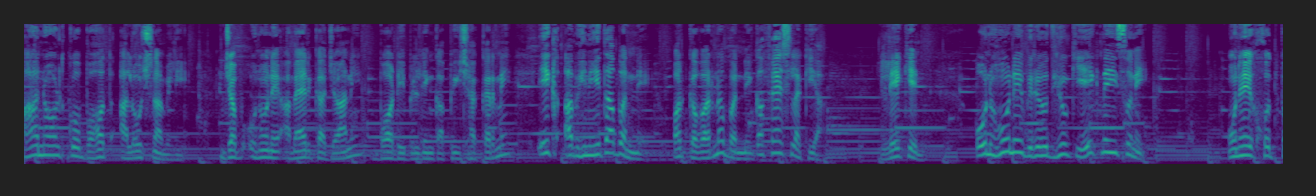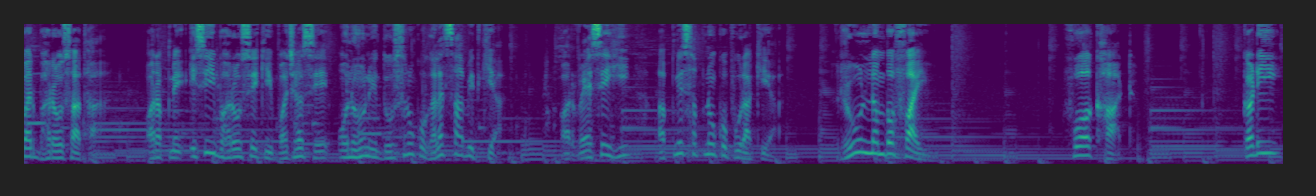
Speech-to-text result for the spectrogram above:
आर्नोल्ड को बहुत आलोचना मिली, जब उन्होंने अमेरिका जाने बॉडी बिल्डिंग का पीछा करने, एक अभिनेता बनने और गवर्नर बनने का फैसला किया। लेकिन उन्होंने विरोधियों की एक नहीं सुनी। उन्हें खुद पर भरोसा था और अपने इसी भरोसे की वजह से उन्होंने दूसरों को गलत साबित किया और वैसे ही अपने सपनों को पूरा किया। Rule number five work hard कड़ी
